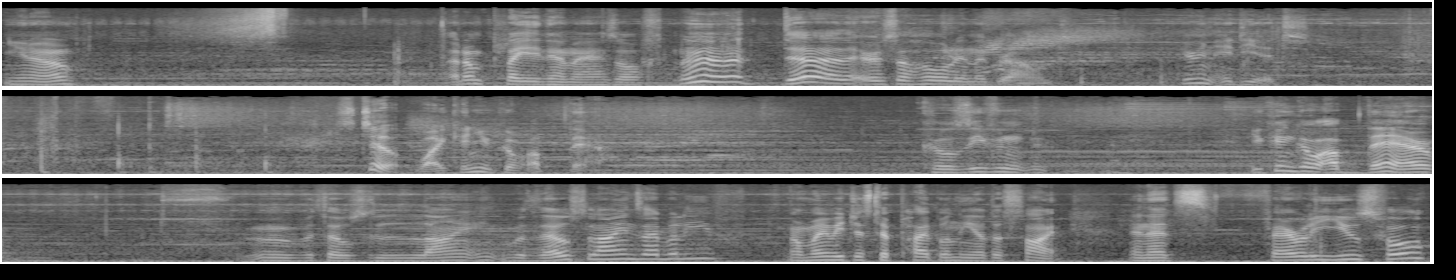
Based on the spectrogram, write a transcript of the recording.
you know... I don't play them as often. Ah, duh, there's a hole in the ground. You're an idiot. Still, why can you go up there? Because even... You can go up there uh, with those line with those lines, I believe, or maybe just a pipe on the other side, and that's fairly useful,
